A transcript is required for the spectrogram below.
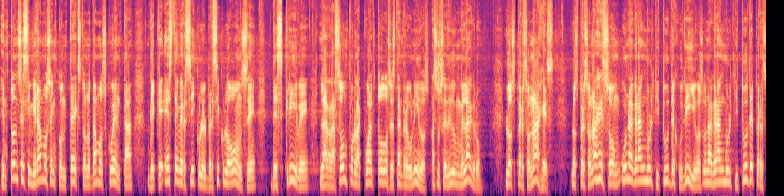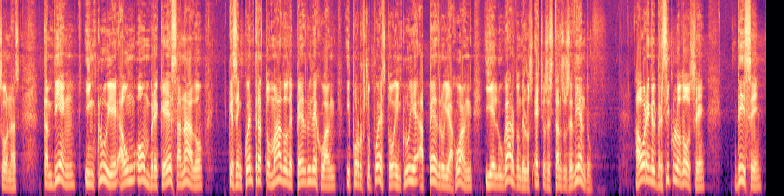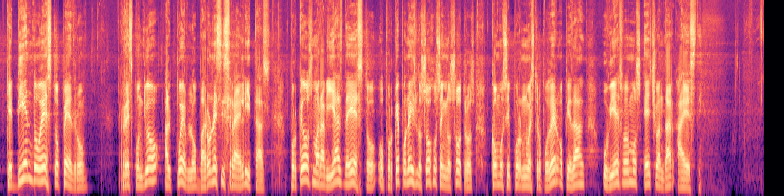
Entonces, si miramos en contexto, nos damos cuenta de que este versículo, el versículo 11, describe la razón por la cual todos están reunidos. Ha sucedido un milagro. Los personajes. Los personajes son una gran multitud de judíos, una gran multitud de personas. También incluye a un hombre que es sanado, que se encuentra tomado de Pedro y de Juan, y por supuesto incluye a Pedro y a Juan y el lugar donde los hechos están sucediendo. Ahora en el versículo 12 dice que viendo esto Pedro respondió al pueblo, varones israelitas, ¿por qué os maravilláis de esto o por qué ponéis los ojos en nosotros como si por nuestro poder o piedad hubiésemos hecho andar a éste?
